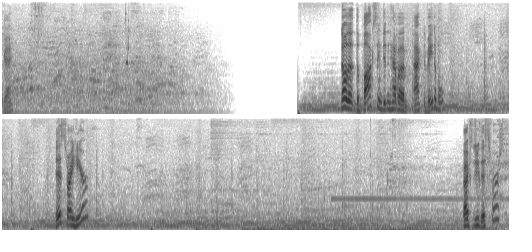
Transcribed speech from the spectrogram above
Okay. No, the, the boxing didn't have a activatable. This right here? Do I have to do this first?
